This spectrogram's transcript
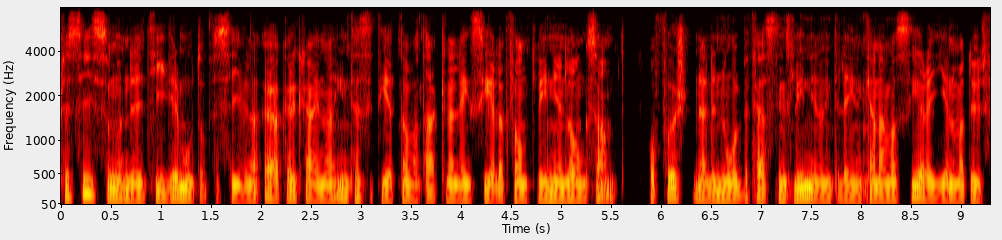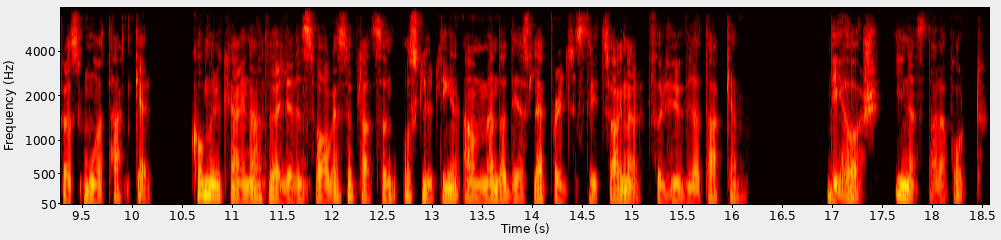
Precis som under de tidigare motoffensiverna ökar Ukraina intensiteten av attackerna längs hela frontlinjen långsamt och först när de når befästningslinjen och inte längre kan avancera genom att utföra små attacker kommer Ukraina att välja den svagaste platsen och slutligen använda deras Leopard stridsvagnar för huvudattacken. Vi hörs i nästa rapport.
